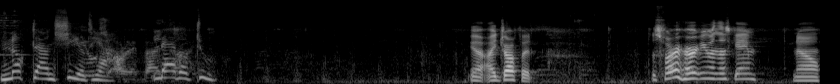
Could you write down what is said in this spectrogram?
Knockdown shield here. Level two. Yeah, I drop it. Does fire hurt you in this game? No,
